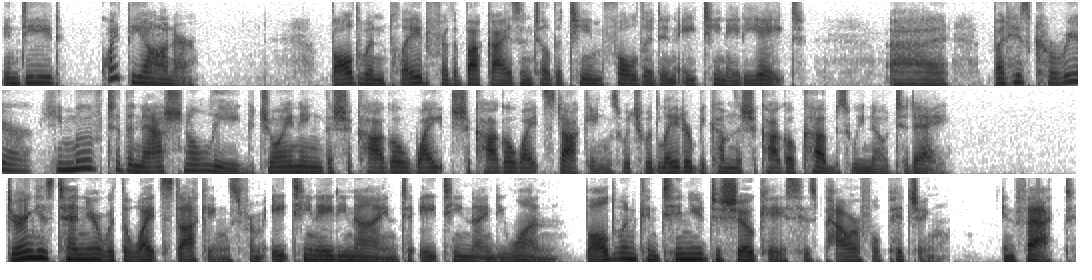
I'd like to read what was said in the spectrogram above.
Indeed, quite the honor. Baldwin played for the Buckeyes until the team folded in 1888. Uh, but his career, he moved to the National League, joining the Chicago White Chicago White Stockings, which would later become the Chicago Cubs we know today. During his tenure with the White Stockings from 1889 to 1891, Baldwin continued to showcase his powerful pitching. In fact,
